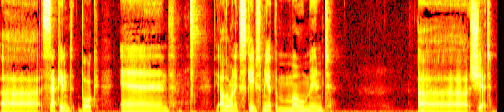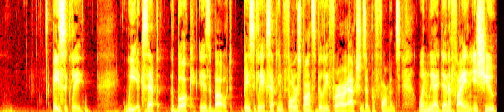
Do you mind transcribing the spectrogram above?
uh, second book, and the other one escapes me at the moment. Uh, shit. Basically, we accept the book is about basically accepting full responsibility for our actions and performance. When we identify an issue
